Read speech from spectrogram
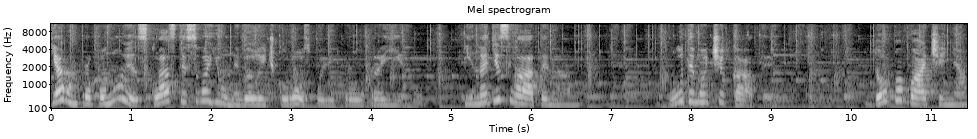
я вам пропоную скласти свою невеличку розповідь про Україну і надіслати нам. Будемо чекати. До побачення!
